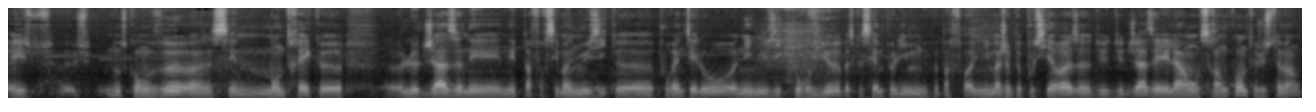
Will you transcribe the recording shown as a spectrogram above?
et nous, ce qu'on veut, c'est montrer que le jazz n'est pas forcément une musique pour un télo, ni une musique pour vieux, parce que c'est un peu, parfois une image un peu poussiéreuse du, jazz. Et là, on se rend compte justement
